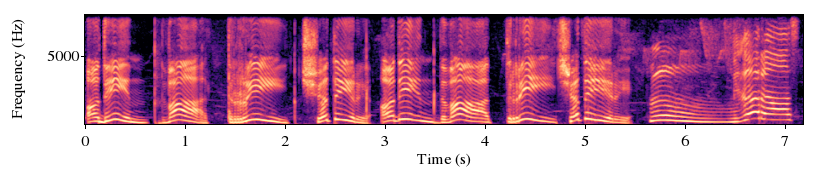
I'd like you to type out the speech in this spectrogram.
Один, два, три, чотири. Один, два, три, чотири. Гаразд!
